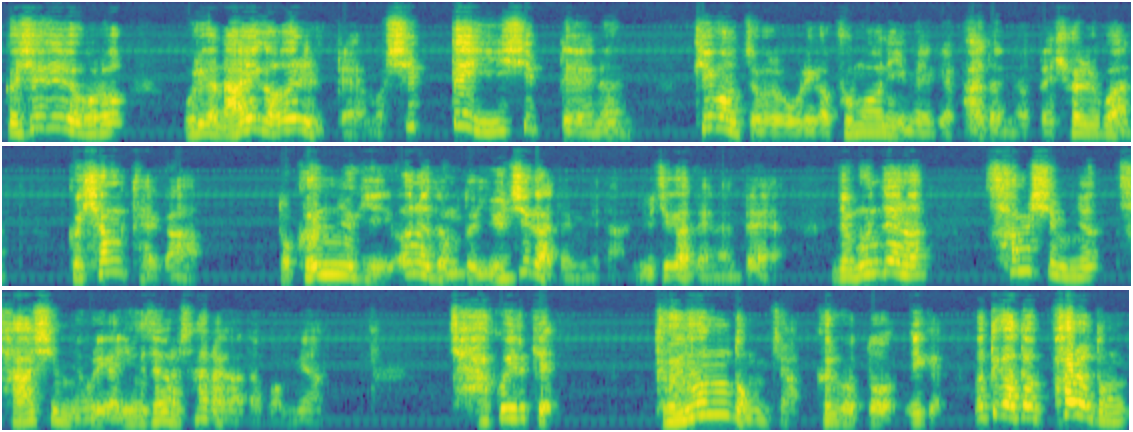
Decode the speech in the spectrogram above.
그 실질적으로 우리가 나이가 어릴 때, 뭐 10대, 20대에는 기본적으로 우리가 부모님에게 받은 어떤 혈관, 그 형태가 또 근육이 어느 정도 유지가 됩니다. 유지가 되는데, 이제 문제는 30년, 40년 우리가 인생을 살아가다 보면 자꾸 이렇게 드는 동작. 그리고 또 이게 어떻게 하든 팔을 동,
